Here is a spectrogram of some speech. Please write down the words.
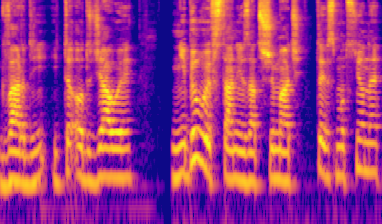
Gwardii i te oddziały nie były w stanie zatrzymać, tutaj wzmocnione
